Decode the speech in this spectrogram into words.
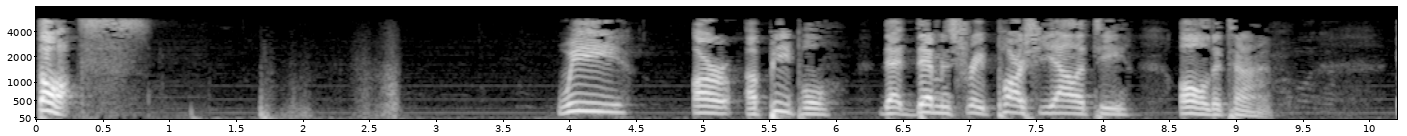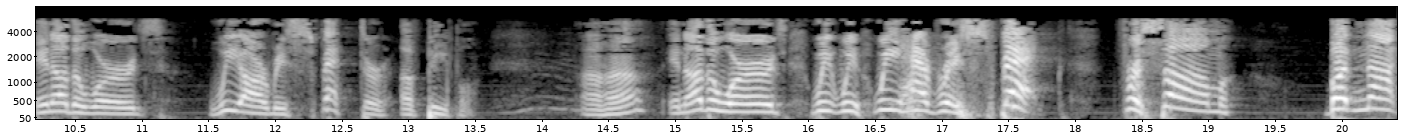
thoughts? We are a people that demonstrate partiality all the time. In other words, we are respecter of people. Uh huh. In other words, we, we, we have respect for some, but not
